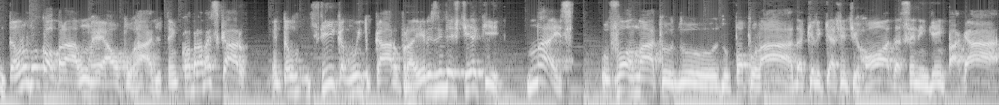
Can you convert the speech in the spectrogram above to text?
Então não vou cobrar um real por rádio, tem que cobrar mais caro. Então fica muito caro para eles investir aqui. Mas o formato do, do, popular, daquele que a gente roda sem ninguém pagar,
